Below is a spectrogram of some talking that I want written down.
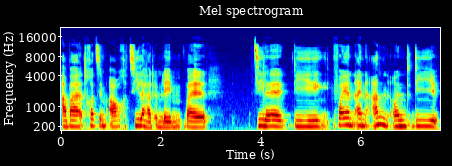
aber trotzdem auch Ziele hat im Leben, weil Ziele, die feuern einen an und die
